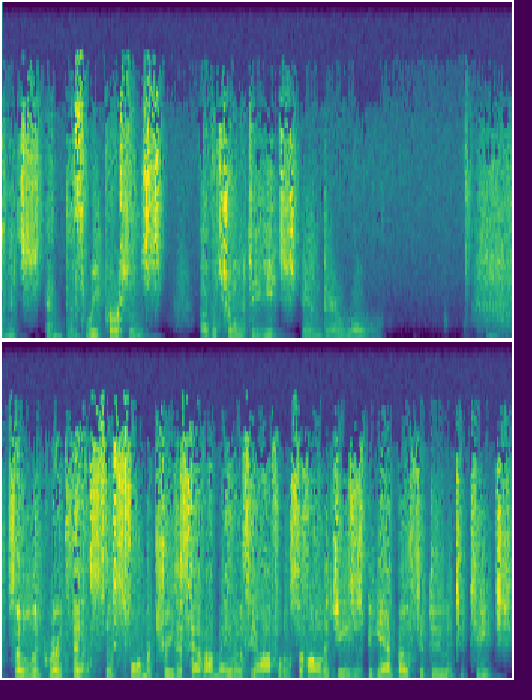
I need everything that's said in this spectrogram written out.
and its and the three persons of the Trinity, each in their role. So Luke wrote this, This former treatise have I made, O Theophilus, of all that Jesus began both to do and to teach,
